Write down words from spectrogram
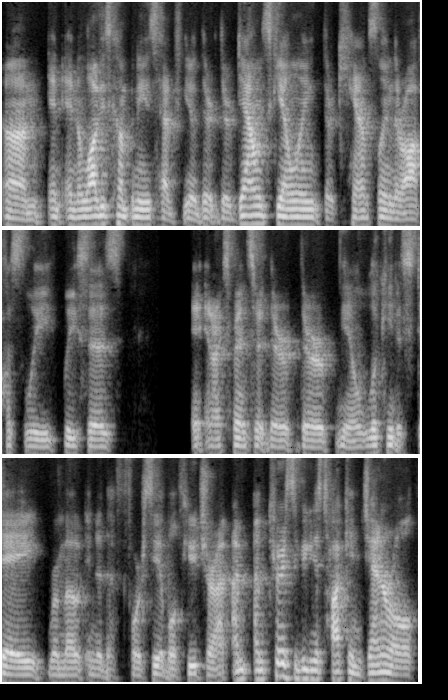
Um, and, and a lot of these companies have you know they're, they're downscaling, they're canceling their office leases in our experience, they're they're you know looking to stay remote into the foreseeable future. I'm I'm curious if you can just talk in general.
